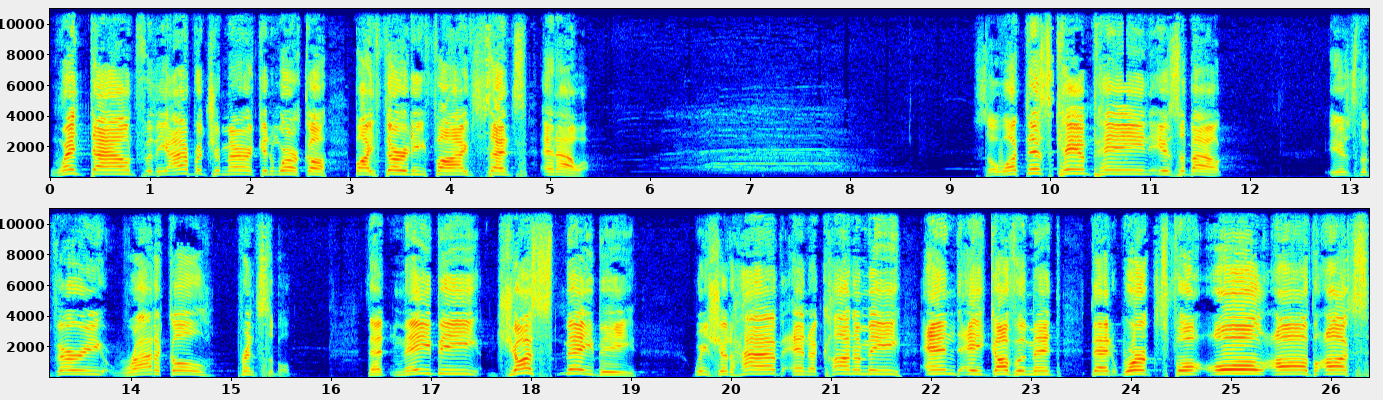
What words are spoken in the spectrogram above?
went down for the average American worker by 35 cents an hour. So, what this campaign is about is the very radical principle that maybe, just maybe, we should have an economy and a government that works for all of us,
